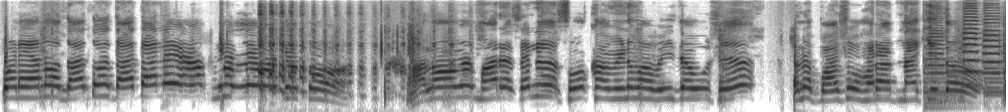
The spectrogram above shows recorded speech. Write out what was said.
પણ એનો દાદો દાદાને હાથ ન લેવા જતો હાલો, હવે મારે છે ને સોખા વીણવા વહી જવું છે અને પાછું હરાજ નાખી દઉં.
